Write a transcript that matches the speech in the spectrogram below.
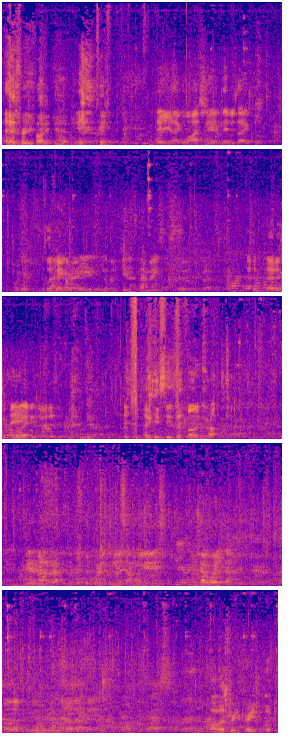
That's pretty funny. yeah, you're like watching it and then it's like clipping. That, that is cool edit though, isn't it? like he sees the phone drop. Oh, that's cool. I like that. Oh, that's pretty crazy looking.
